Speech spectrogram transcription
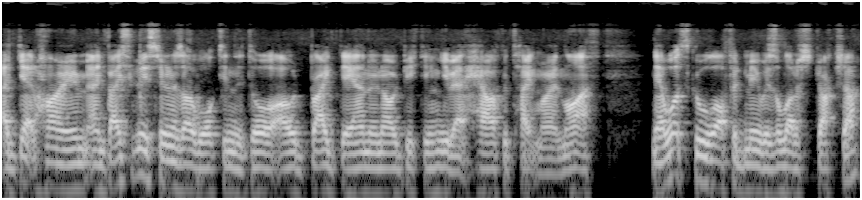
I'd get home, and basically, as soon as I walked in the door, I would break down and I would be thinking about how I could take my own life. Now, what school offered me was a lot of structure.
